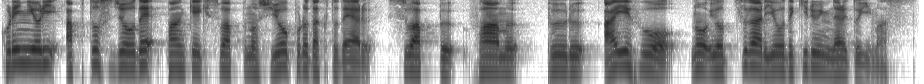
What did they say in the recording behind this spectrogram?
これによりアプトス上でパンケーキスワップの主要プロダクトであるスワップ、ファーム、プール、IFO の4つが利用できるようになるといいます。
